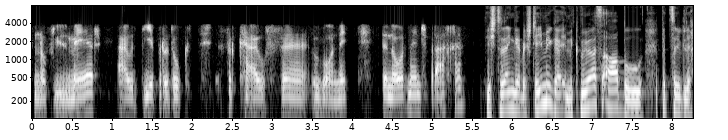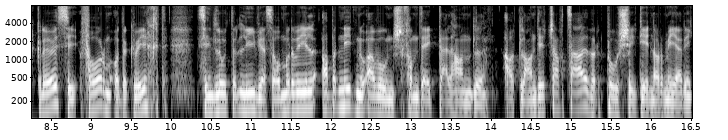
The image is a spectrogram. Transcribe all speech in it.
noch viel mehr auch die Produkte verkaufen, die nicht den Normen entsprechen. Die strengen Bestimmungen im Gemüseanbau bezüglich Größe, Form oder Gewicht sind laut Livia Sommerwil aber nicht nur ein Wunsch vom Detailhandel. Auch die Landwirtschaft selber pushe die Normierung.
